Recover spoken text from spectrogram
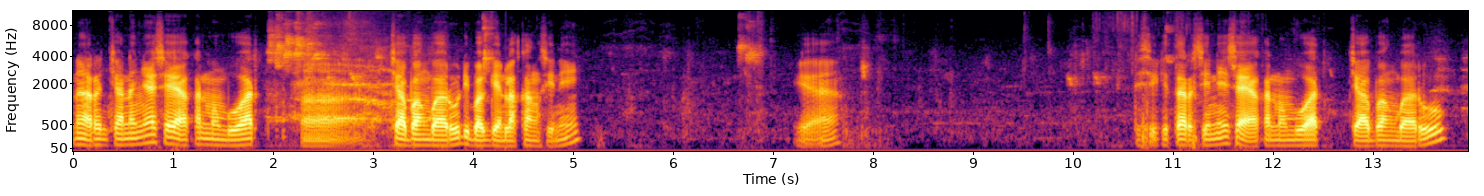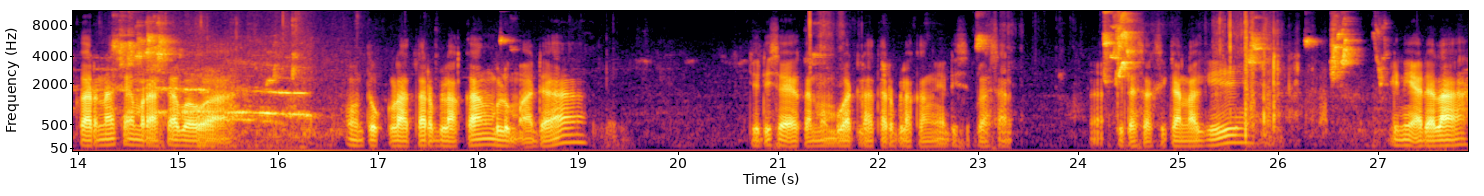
Nah, rencananya saya akan membuat uh, cabang baru di bagian belakang sini. Ya. Di sekitar sini saya akan membuat cabang baru karena saya merasa bahwa untuk latar belakang belum ada. Jadi saya akan membuat latar belakangnya di sebelah sana. Nah, kita saksikan lagi. Ini adalah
